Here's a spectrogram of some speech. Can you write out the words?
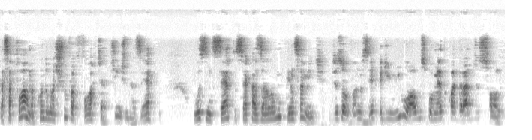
Dessa forma, quando uma chuva forte atinge o deserto, os insetos se acasalam intensamente, desovando cerca de mil ovos por metro quadrado de solo.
